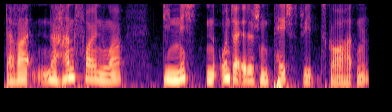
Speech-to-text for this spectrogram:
Da war eine Handvoll nur, die nicht einen unterirdischen Page Speed Score hatten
